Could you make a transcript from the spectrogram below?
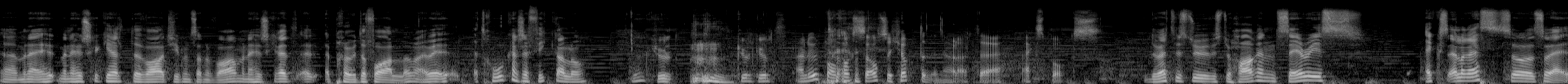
Eh, men, jeg, men jeg husker ikke helt eh, hva achievementsene var. Men jeg husker jeg, jeg, jeg prøvde å få alle. Da. Jeg, jeg tror kanskje jeg fikk alle òg. ja, Kult. kult, kult. Jeg lurer på om faktisk jeg også kjøpte den her til Xbox. Du vet, hvis du, hvis du har en Series X eller S så, så er,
